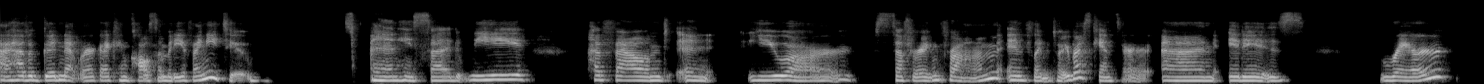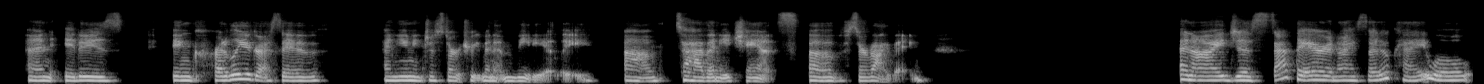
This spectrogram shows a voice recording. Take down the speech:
I have a good network. I can call somebody if I need to. And he said, We have found, and you are suffering from inflammatory breast cancer, and it is rare and it is incredibly aggressive and you need to start treatment immediately um, to have any chance of surviving. And I just sat there and I said, okay, well,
